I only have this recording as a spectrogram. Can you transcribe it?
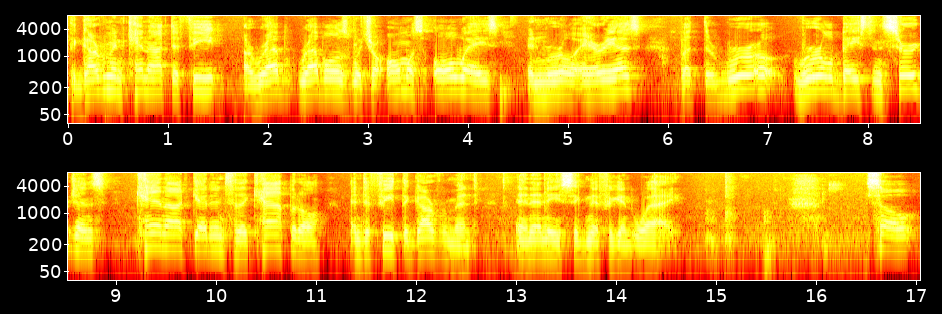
The government cannot defeat reb rebels, which are almost always in rural areas, but the rural, rural-based insurgents cannot get into the capital and defeat the government in any significant way. So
